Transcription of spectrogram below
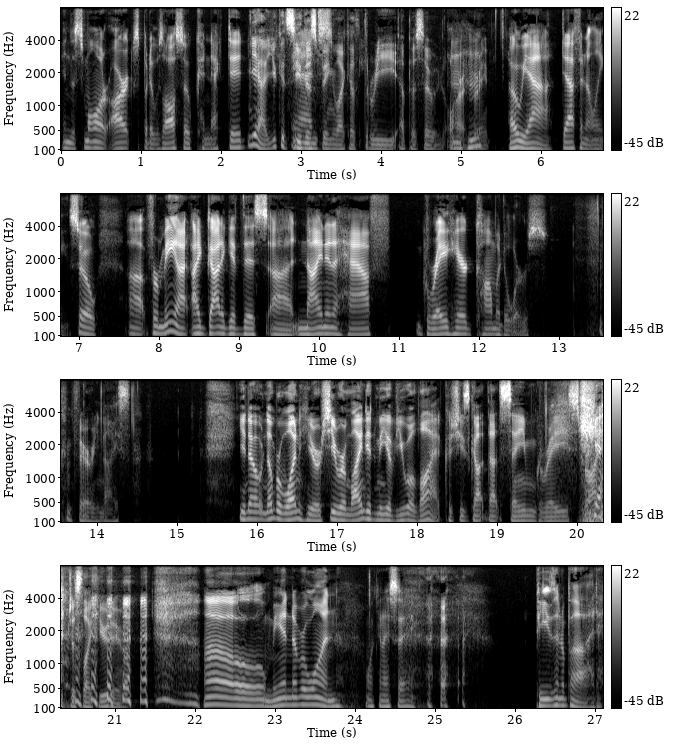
in the smaller arcs, but it was also connected. Yeah, you could see this being like a three episode arc, right? Oh yeah, definitely. So uh, for me, I, I got to give this uh, nine and a half gray-haired Commodores. Very nice. You know, number one here, she reminded me of you a lot because she's got that same gray stripe just like you do. Oh, me and number one. What can I say? Peas in a pod.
